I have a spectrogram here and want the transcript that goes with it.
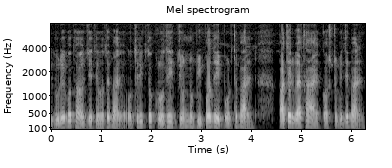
দূরে কোথাও যেতে হতে পারে। অতিরিক্ত ক্রোধের জন্য বিপদে পড়তে পারেন। পাতের ব্যথায় কষ্ট পেতে পারেন।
